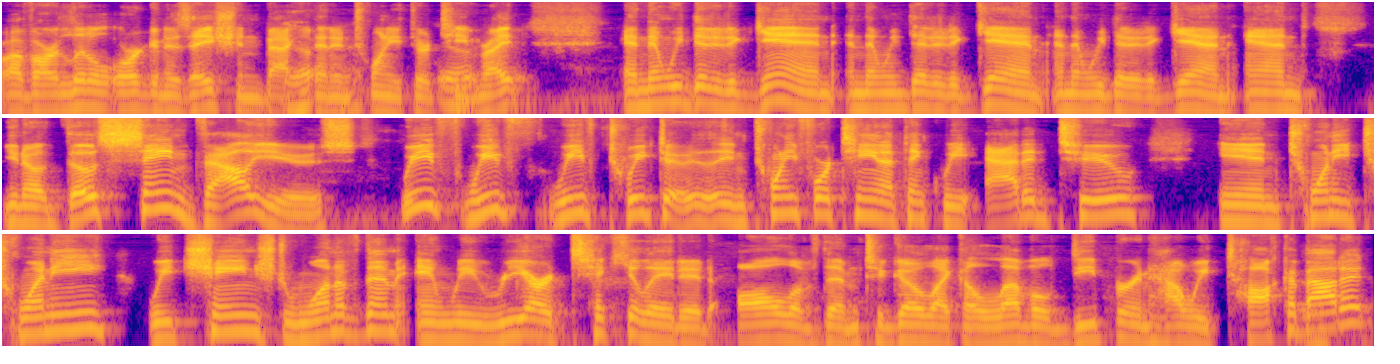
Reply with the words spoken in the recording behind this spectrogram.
of our little organization back yep. then in 2013 yep. right? And then we did it again and then we did it again and then we did it again. And you know those same values we've we've we've tweaked it. In 2014 i think we added two. In 2020 we changed one of them and we rearticulated all of them to go like a level deeper in how we talk about it.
